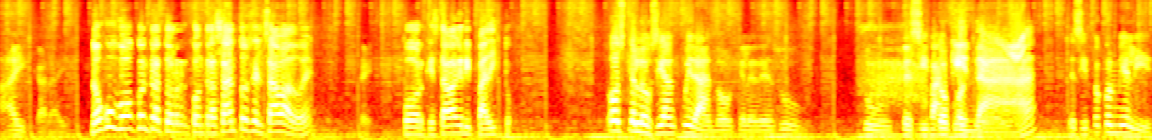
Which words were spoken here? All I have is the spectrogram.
Ay, caray. No jugó contra, contra Santos el sábado, ¿eh? Sí. Porque estaba gripadito. Los que lo sigan cuidando, que le den su, su tecito con miel. Tecito con miel,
